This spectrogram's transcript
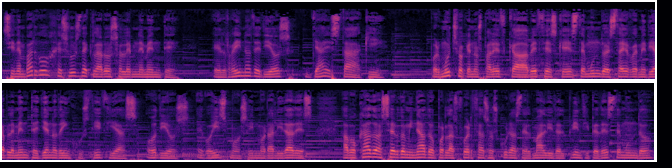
Sin embargo, Jesús declaró solemnemente, el reino de Dios ya está aquí. Por mucho que nos parezca a veces que este mundo está irremediablemente lleno de injusticias, odios, egoísmos e inmoralidades, abocado a ser dominado por las fuerzas oscuras del mal y del príncipe de este mundo,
